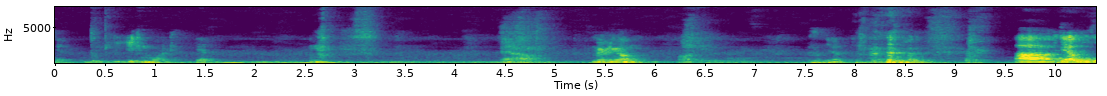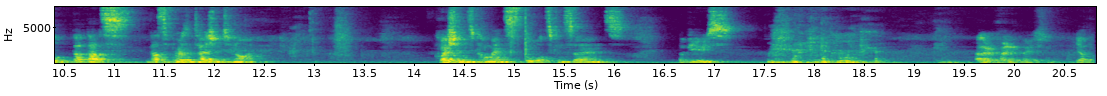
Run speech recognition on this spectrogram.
yeah, it can work. Yeah. uh, moving on. Yeah. uh, yeah, well, look, that, that's, that's the presentation tonight. Questions, comments, thoughts, concerns, abuse? I've got a funny question. Yep.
